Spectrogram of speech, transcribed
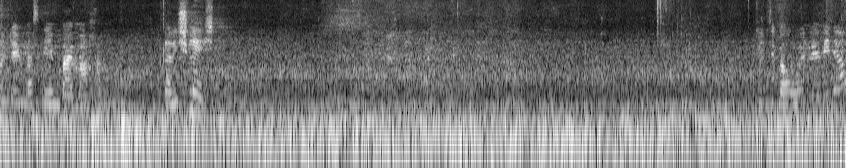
Und irgendwas nebenbei machen. Gar nicht schlecht. Jetzt überholen wir wieder.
